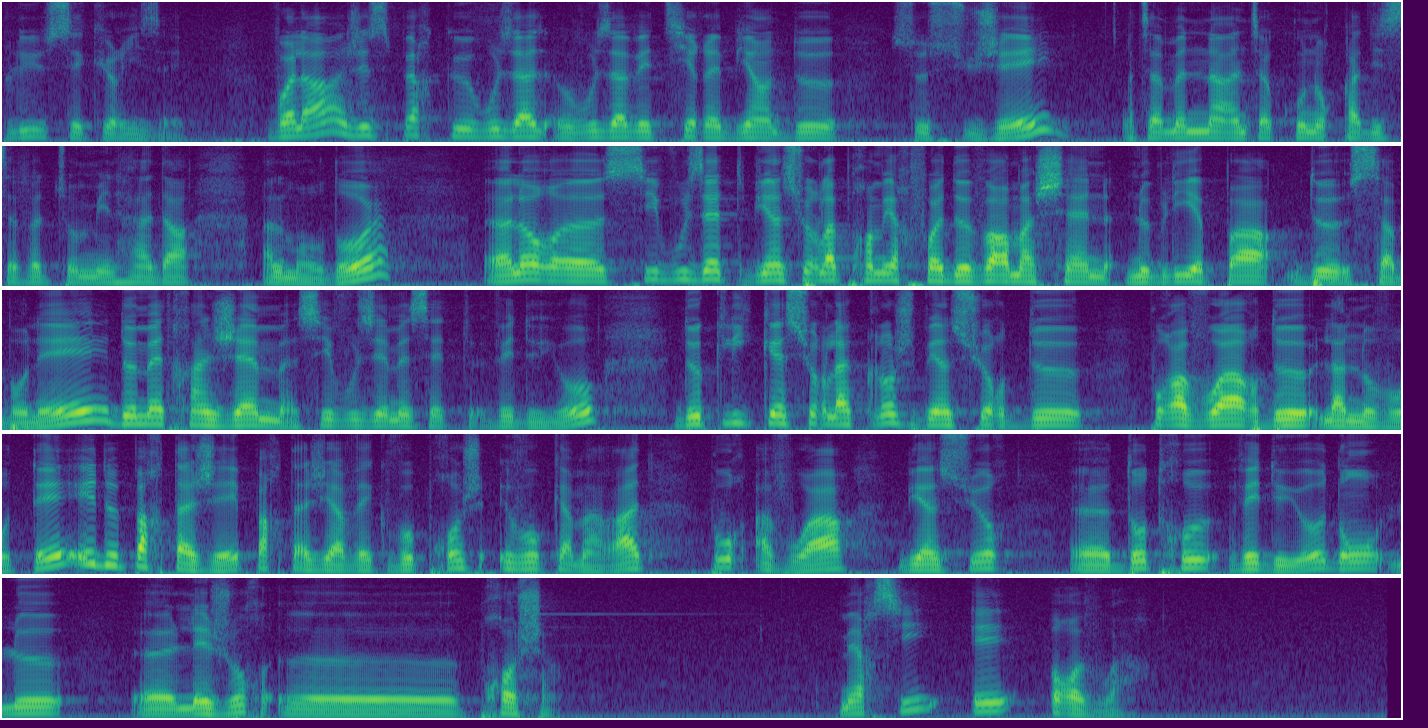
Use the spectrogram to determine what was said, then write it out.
plus sécurisé voilà j'espère que vous, vous avez tiré bien de ce sujet أتمنى أن تكونوا قد استفدتم من هذا الموضوع Alors, euh, si vous êtes bien sûr la première fois de voir ma chaîne, n'oubliez pas de s'abonner, de mettre un j'aime si vous aimez cette vidéo, de cliquer sur la cloche bien sûr de, pour avoir de la nouveauté et de partager, partager avec vos proches et vos camarades pour avoir bien sûr euh, d'autres vidéos dans euh, les jours prochains. Merci et au revoir.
